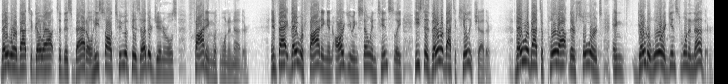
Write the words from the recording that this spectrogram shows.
they were about to go out to this battle, he saw two of his other generals fighting with one another. In fact, they were fighting and arguing so intensely, he says they were about to kill each other. They were about to pull out their swords and go to war against one another.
